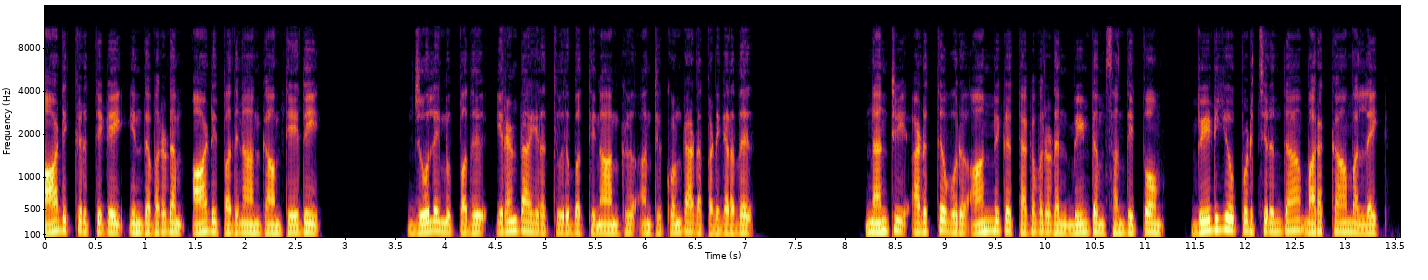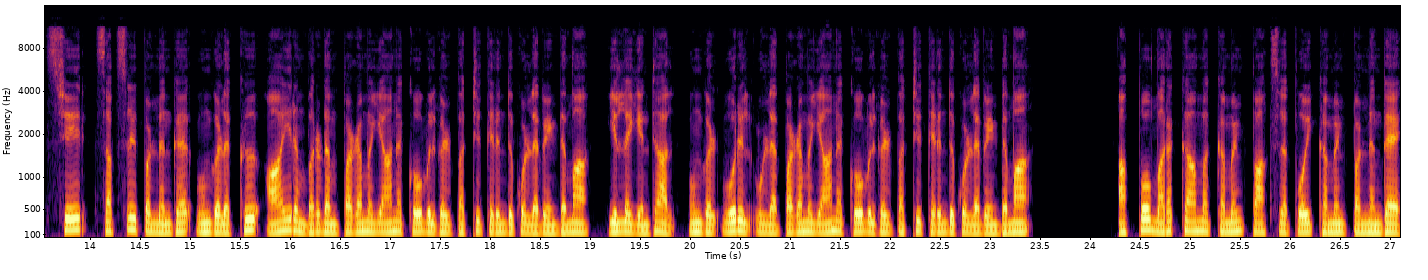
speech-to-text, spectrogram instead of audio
ஆடிக்கிருத்திகை இந்த வருடம் ஆடி பதினான்காம் தேதி. ஜூலை முப்பது இரண்டாயிரத்து இருபத்தி நான்கு அன்று கொண்டாடப்படுகிறது. நன்றி. அடுத்த ஒரு ஆன்மீக தகவலுடன் மீண்டும் சந்திப்போம். வீடியோ பிடிச்சிருந்தா மறக்காம லைக் ஷேர் சப்ஸ்கிரைப் பண்ணுங்க. உங்களுக்கு ஆயிரம் வருடம் பழமையான கோவில்கள் பற்றி தெரிந்து கொள்ள வேண்டுமா? இல்லை என்றால் உங்கள் ஊரில் உள்ள பழமையான கோவில்கள் பற்றி தெரிந்து கொள்ள வேண்டுமா? அப்போ மறக்காம கமெண்ட் பாக்ஸ்ல போய் கமெண்ட் பண்ணுங்க.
